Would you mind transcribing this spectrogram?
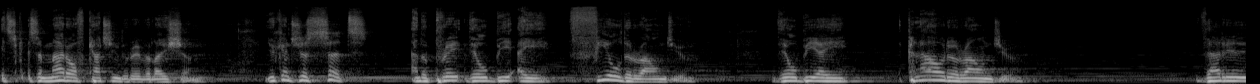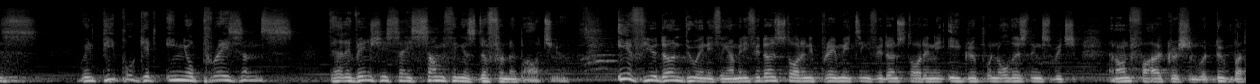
it's, it's a matter of catching the revelation. You can just sit and the pray, there'll be a field around you, there'll be a cloud around you. That is, when people get in your presence, they'll eventually say something is different about you. If you don't do anything, I mean, if you don't start any prayer meeting, if you don't start any e group, and all those things which an on fire Christian would do, but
